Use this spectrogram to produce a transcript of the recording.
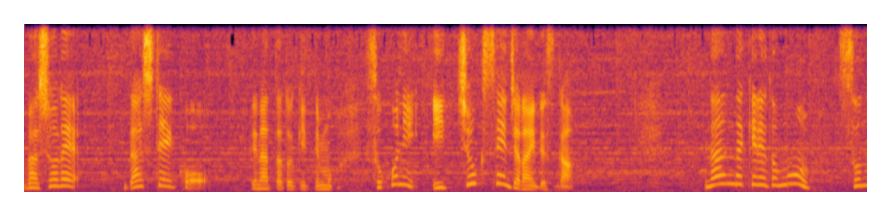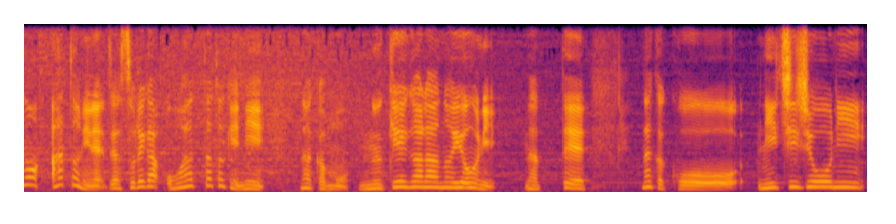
場所で出していこうってなった時ってもうそこに一直線じゃないですか。なんだけれどもその後にねじゃあそれが終わった時になんかもう抜け殻のようになってなんかこう日常に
